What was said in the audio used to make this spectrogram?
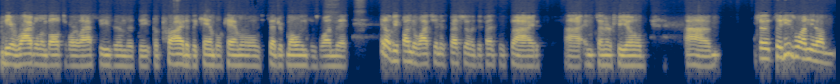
the arrival in Baltimore last season, that the the pride of the Campbell Camels, Cedric Mullins is one that you know it'll be fun to watch him, especially on the defensive side uh, in center field. Um, so so he's one you know I'm,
